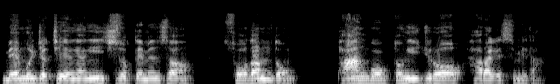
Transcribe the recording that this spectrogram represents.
매물 적체 영향이 지속되면서 소담동, 방곡동 위주로 하락했습니다.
